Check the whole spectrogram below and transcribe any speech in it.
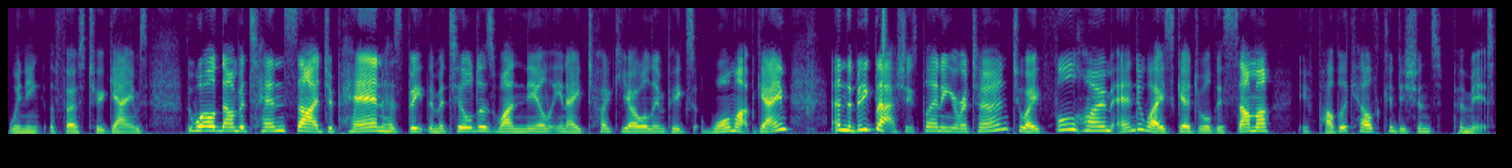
winning the first two games. The world number 10 side Japan has beat the Matildas 1 0 in a Tokyo Olympics warm up game, and the Big Bash is planning a return to a full home and away schedule this summer if public health conditions permit.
